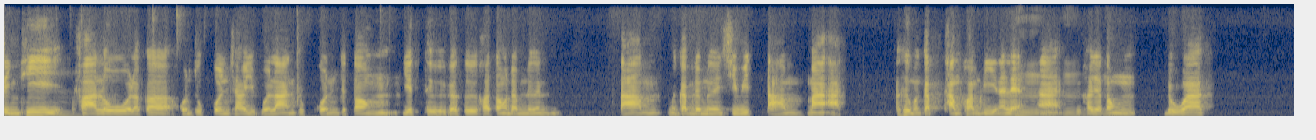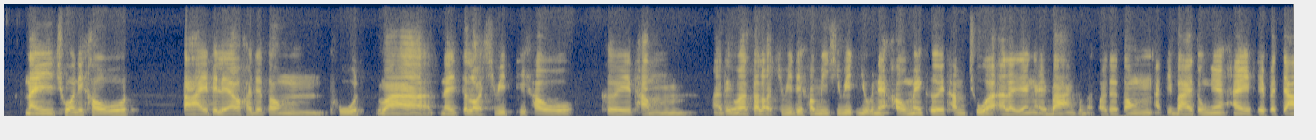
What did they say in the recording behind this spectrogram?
สิ่งที่อืมฟาโรห์แล้วก็คนทุกคนชาวอียิปต์โบราณทุกคนจะต้องยึดถือก็คือเขาต้องดำเนินตามเหมือนกับดำเนินชีวิตตามมาอัด ก็คือเหมือนกับทำความดีนั่นแหละอืมอ่าอืมคือเขาจะต้องดูว่าในช่วงที่เขาตายไปแล้วเขาจะต้องพูดว่าในตลอดชีวิตที่เขาเคยทำ หมายถึงว่าตลอดชีวิตที่เขามีชีวิตอยู่เนี่ยเขาไม่เคยทำชั่วอะไรยังไงบ้างคือเหมือนเขาจะต้องอธิบายตรงเนี้ยให้เทพเจ้า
